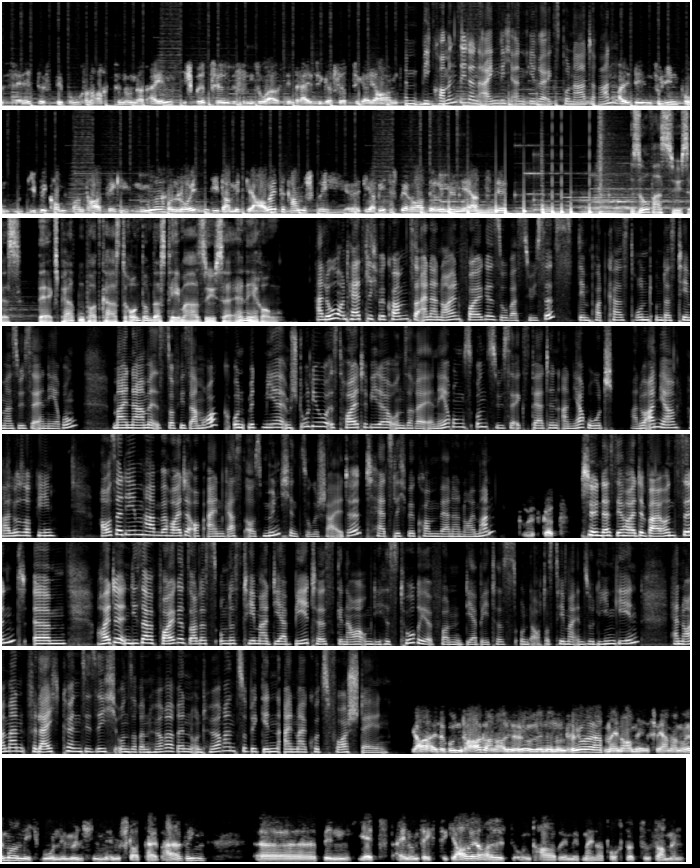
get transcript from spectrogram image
das älteste Buch von 1801. Die Spritzhilfen so aus den 30er, 40er Jahren. Ähm, wie kommen Sie denn eigentlich an Ihre Exponate ran? Alte Insulinpumpen, die bekommt man tatsächlich nur von Leuten, die damit gearbeitet haben, sprich äh, Diabetesberaterinnen, Ärzte. So was Süßes. Der Expertenpodcast rund um das Thema süße Ernährung. Hallo und herzlich willkommen zu einer neuen Folge Sowas Süßes, dem Podcast rund um das Thema süße Ernährung. Mein Name ist Sophie Samrock und mit mir im Studio ist heute wieder unsere Ernährungs- und süße Expertin Anja Roth. Hallo Anja. Hallo Sophie. Außerdem haben wir heute auch einen Gast aus München zugeschaltet. Herzlich willkommen, Werner Neumann. Grüß Gott. Schön, dass Sie heute bei uns sind. Ähm, heute in dieser Folge soll es um das Thema Diabetes, genauer um die Historie von Diabetes und auch das Thema Insulin gehen. Herr Neumann, vielleicht können Sie sich unseren Hörerinnen und Hörern zu Beginn einmal kurz vorstellen. Ja, also guten Tag an alle Hörerinnen und Hörer. Mein Name ist Werner Neumann. Ich wohne in München im Stadtteil Persing. Äh, bin jetzt 61 Jahre alt und habe mit meiner Tochter zusammen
